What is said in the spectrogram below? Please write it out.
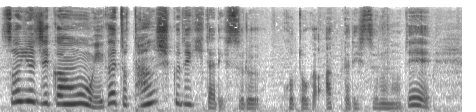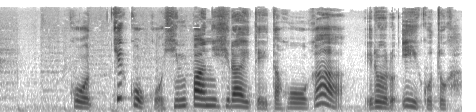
そういう時間を意外と短縮できたりすることがあったりするのでこう結構こう頻繁に開いていた方がいろいろいいことが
